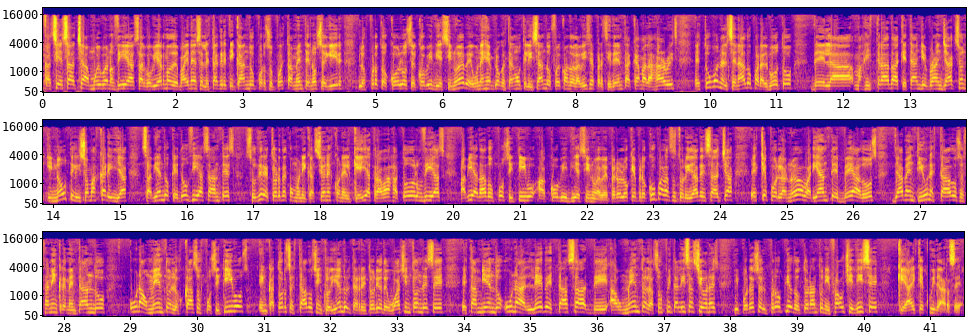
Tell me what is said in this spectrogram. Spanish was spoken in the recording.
Así es, Sacha. Muy buenos días. Al gobierno de Biden se le está criticando por supuestamente no seguir los protocolos de COVID-19. Un ejemplo que están utilizando fue cuando la vicepresidenta Kamala Harris estuvo en el Senado para el voto de la magistrada Ketanji Brown Jackson y no utilizó mascarilla, sabiendo que dos días antes su director de comunicaciones con el que ella trabaja todos los días había dado positivo a COVID-19. Pero lo que preocupa a las autoridades, Sacha, es que por la nueva variante BA2 ya 21 estados están incrementando un aumento en los casos positivos. En 14 estados, incluyendo el territorio de Washington, D.C., están viendo una leve tasa de aumento en las hospitalizaciones y por eso el propio doctor Anthony Fauci dice que hay que cuidarse.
